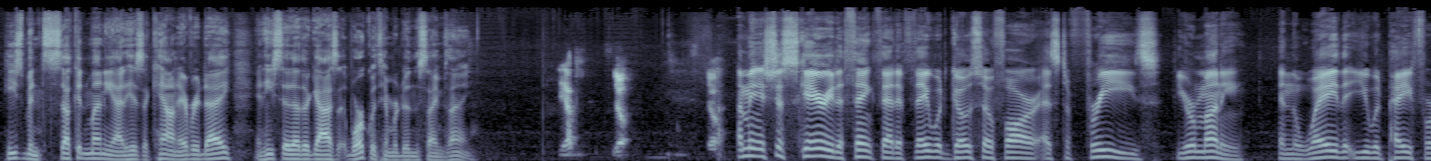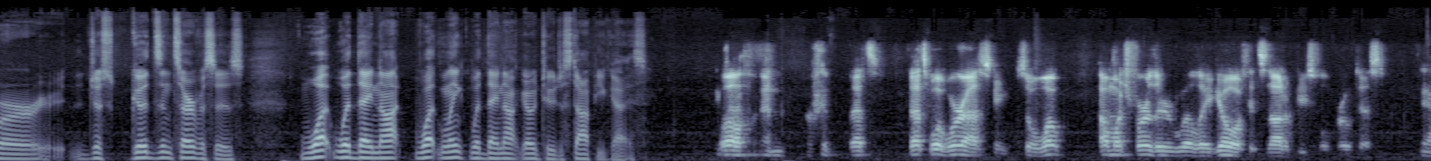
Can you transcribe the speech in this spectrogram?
he's been sucking money out of his account every day, and he said other guys that work with him are doing the same thing. yep. Yep. I mean, it's just scary to think that if they would go so far as to freeze your money and the way that you would pay for just goods and services, what would they not? What link would they not go to to stop you guys? Well, and that's that's what we're asking. So what? How much further will they go if it's not a peaceful protest? Yeah.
